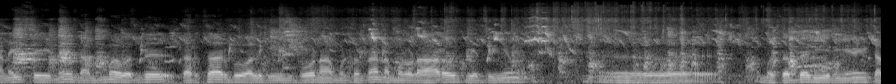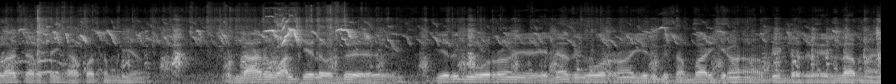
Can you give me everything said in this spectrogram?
அனைத்தையுமே நம்ம வந்து தற்சார்பு வாழ்க்கையில் போனால் மட்டும்தான் நம்மளோட ஆரோக்கியத்தையும் நம்ம சந்ததியினையும் கலாச்சாரத்தையும் காப்பாற்ற முடியும். எல்லாரும் வாழ்க்கையில் வந்து எதுக்கு ஓடுறோம் என்னதுக்கு ஓடுறோம் எதுக்கு சம்பாதிக்கிறோம் அப்படின்றது இல்லாமல்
